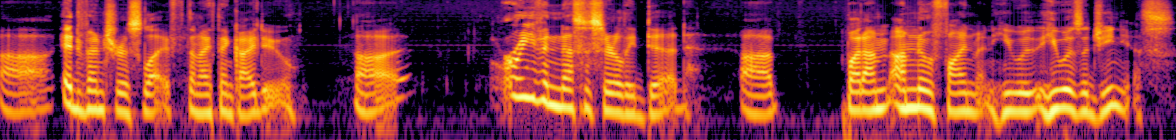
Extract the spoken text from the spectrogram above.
uh, adventurous life than I think I do, uh, or even necessarily did. Uh, but I'm I'm no Feynman. He was he was a genius,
